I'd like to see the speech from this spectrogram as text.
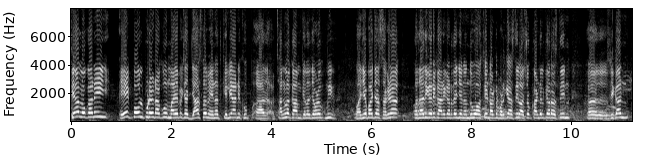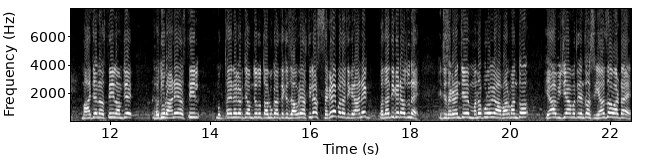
त्या लोकांनी एक पाऊल पुढे टाकून माझ्यापेक्षा जास्त मेहनत केली आणि खूप चांगलं काम केलं. जेवढं मी भाजपाच्या सगळ्या पदाधिकारी कार्यकर्त्यांचे नंदुभाऊ असतील डॉक्टर फडके असतील अशोक कांडेलकर असतील श्रीकांत महाजन असतील आमचे मधु राणे असतील मुक्ताईनगरचे आमच्या तो तालुका अध्यक्ष जावरे असतील या सगळ्या पदाधिकारी अनेक पदाधिकारी अजून आहे. याचे सगळ्यांचे मनपूर्वक आभार मानतो. या विजयामध्ये त्यांचा सिंहाचा वाटा आहे.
